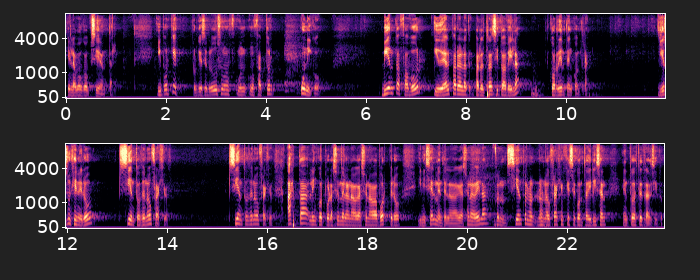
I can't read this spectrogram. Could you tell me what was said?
que es la boca occidental. ¿Y por qué? Porque se produce un, factor único. Viento a favor, ideal para, para el tránsito a vela, corriente en contra. Y eso generó cientos de naufragios. cientos de naufragios, hasta la incorporación de la navegación a vapor, pero inicialmente la navegación a vela fueron cientos los naufragios que se contabilizan en todo este tránsito.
